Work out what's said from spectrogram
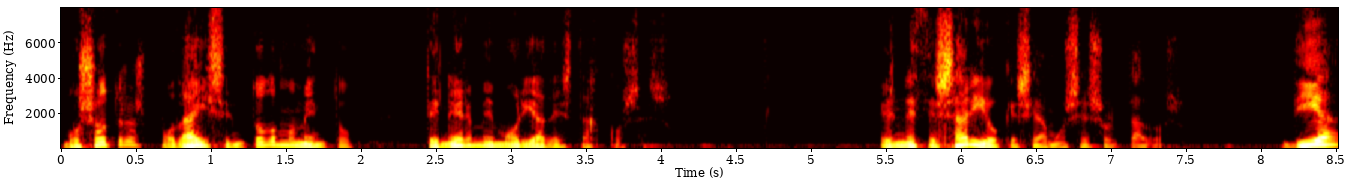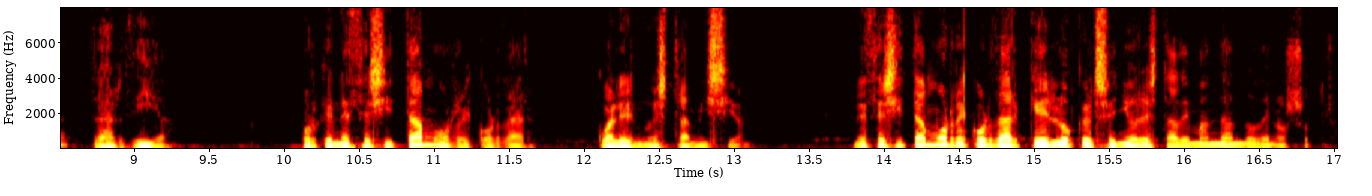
vosotros podáis en todo momento tener memoria de estas cosas. Es necesario que seamos exhortados, día tras día, porque necesitamos recordar cuál es nuestra misión. Necesitamos recordar qué es lo que el Señor está demandando de nosotros.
